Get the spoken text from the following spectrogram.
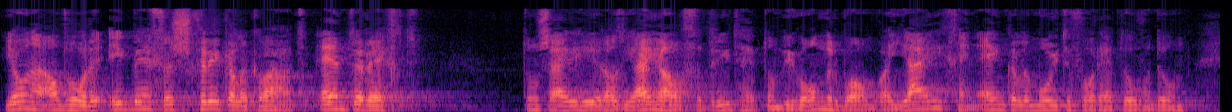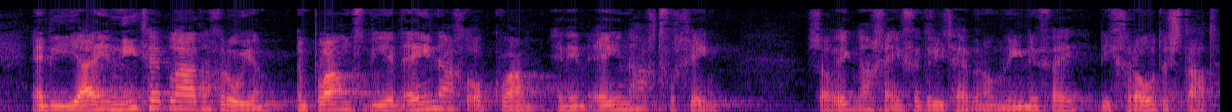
Jona antwoordde, ik ben verschrikkelijk kwaad en terecht. Toen zei de Heer, als jij al verdriet hebt om die wonderboom, waar jij geen enkele moeite voor hebt hoeven doen, en die jij niet hebt laten groeien, een plant die in één nacht opkwam en in één nacht verging, zou ik dan geen verdriet hebben om Nineveh, die grote stad,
